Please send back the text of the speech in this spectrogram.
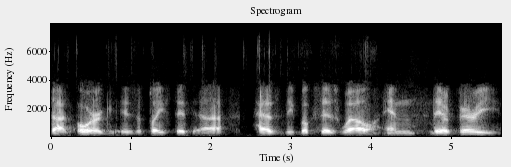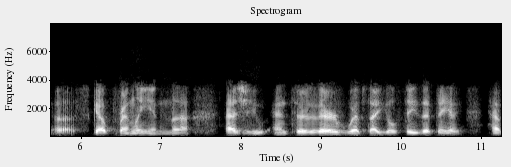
praypub.org is a place that uh, has the books as well, and they're very uh, scout friendly. And uh, as you enter their website, you'll see that they have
